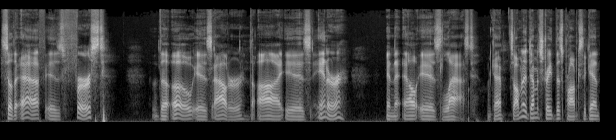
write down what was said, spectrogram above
So the F is first, the O is outer, the I is inner, and the L is last. Okay, so I'm going to demonstrate this problem because again,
